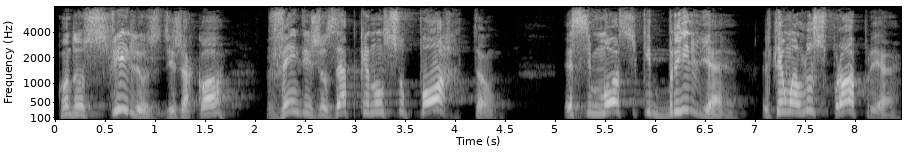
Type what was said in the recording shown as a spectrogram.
Quando os filhos de Jacó vendem José porque não suportam esse moço que brilha ele tem uma luz própria.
